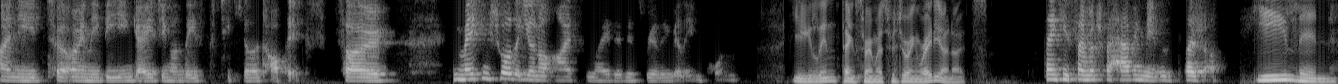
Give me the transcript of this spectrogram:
I need to only be engaging on these particular topics. So, making sure that you're not isolated is really, really important. Yi-Lynn, thanks very much for joining Radio Notes. Thank you so much for having me. It was a pleasure. Yi-Lynn,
